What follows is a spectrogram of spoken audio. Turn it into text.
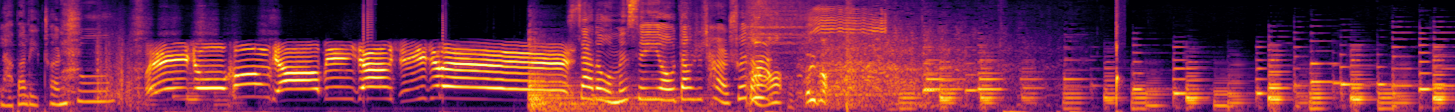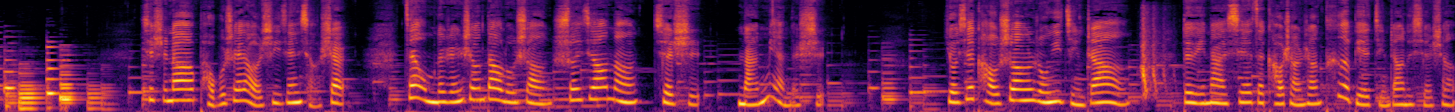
喇叭里传出：“维修空调、冰箱、洗衣机嘞！”吓得我们 CEO 当时差点摔倒。哎哥！其实呢，跑步摔倒是一件小事儿，在我们的人生道路上，摔跤呢却是难免的事。有些考生容易紧张，对于那些在考场上特别紧张的学生，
